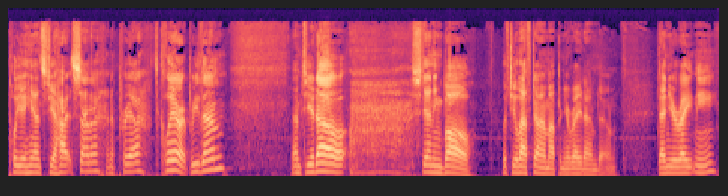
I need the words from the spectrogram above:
Pull your hands to your heart center in a prayer. Let's clear it. Breathe in. Empty it out. Standing bow. Lift your left arm up and your right arm down. Bend your right knee.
